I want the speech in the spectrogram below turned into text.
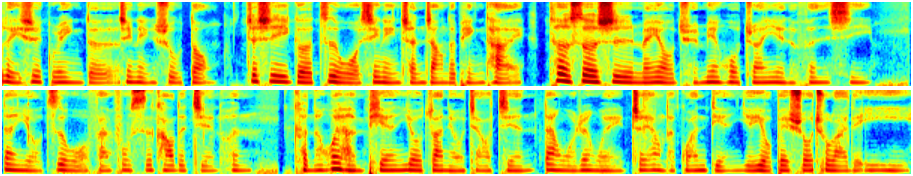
里是 Green 的心灵树洞，这是一个自我心灵成长的平台，特色是没有全面或专业的分析，但有自我反复思考的结论，可能会很偏又钻牛角尖，但我认为这样的观点也有被说出来的意义。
